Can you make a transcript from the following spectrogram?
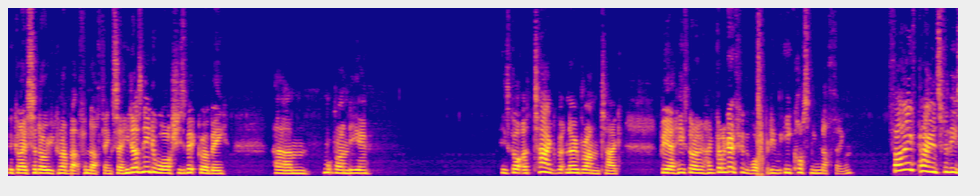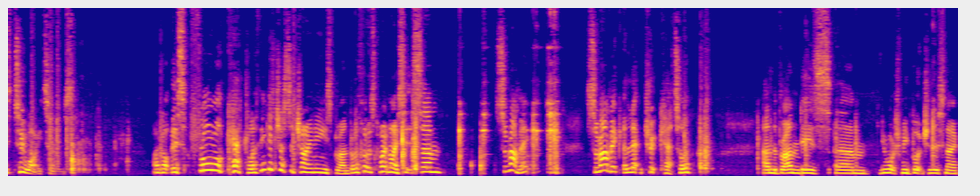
the guy said, oh, you can have that for nothing. So he does need a wash. He's a bit grubby. Um, what brand are you? He's got a tag, but no brand tag. But yeah, he's got to, got to go through the wash, but he, he cost me nothing. Five pounds for these two items. I got this floral kettle. I think it's just a Chinese brand, but I thought it was quite nice. It's um ceramic, ceramic electric kettle. And the brand is, um, you watch me butcher this now,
